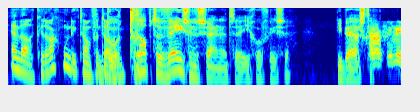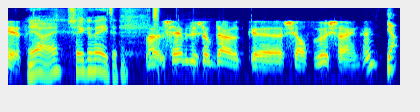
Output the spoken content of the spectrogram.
en welk gedrag moet ik dan vertonen. Doortrapte wezens zijn het, uh, Igor Visser. Die beesten. Ja, geraffineerd. Ja, hè? zeker weten. Maar ze hebben dus ook duidelijk zelfbewustzijn, hè? Ja,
